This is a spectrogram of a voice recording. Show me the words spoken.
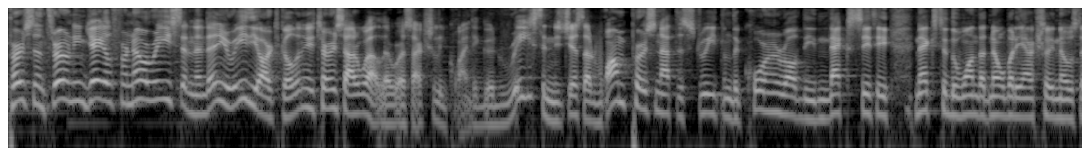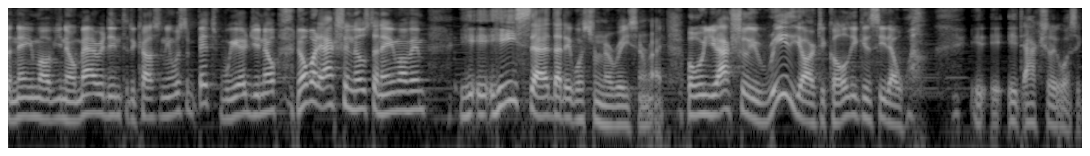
person thrown in jail for no reason, and then you read the article and it turns out, well, there was actually quite a good reason. It's just that one person at the street on the corner of the next city, next to the one that nobody actually knows the name of, you know, married into the cousin. It was a bit weird, you know. Nobody actually knows the name of him. He, he said that it was from no reason, right? But when you actually read the article, you can see that, well, it, it actually was a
